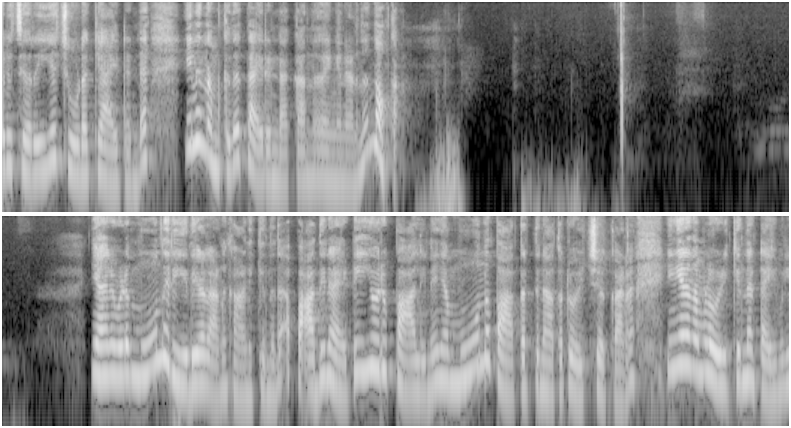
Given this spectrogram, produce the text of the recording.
ഒരു ചെറിയ ചൂടൊക്കെ ആയിട്ടുണ്ട്. ഇനി നമുക്കിത് തൈരുണ്ടാക്കാവുന്നത് എങ്ങനെയാണെന്ന് നോക്കാം. ഞാനിവിടെ മൂന്ന് രീതികളാണ് കാണിക്കുന്നത്. അപ്പോൾ അതിനായിട്ട് ഈ ഒരു പാലിനെ ഞാൻ മൂന്ന് പാത്രത്തിനകത്തോട്ട് ഒഴിച്ച് വെക്കുകയാണ് ഇങ്ങനെ നമ്മൾ ഒഴിക്കുന്ന ടൈമിൽ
